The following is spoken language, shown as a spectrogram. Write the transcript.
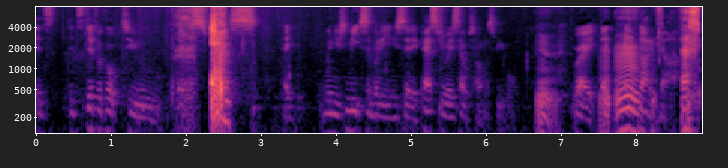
it's it's difficult to express like when you meet somebody and you say passageways helps homeless people. Mm. Right. That, that's not enough. That's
